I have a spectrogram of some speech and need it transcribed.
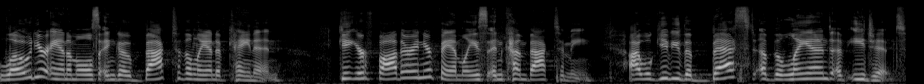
Load your animals and go back to the land of Canaan. Get your father and your families and come back to me. I will give you the best of the land of Egypt.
